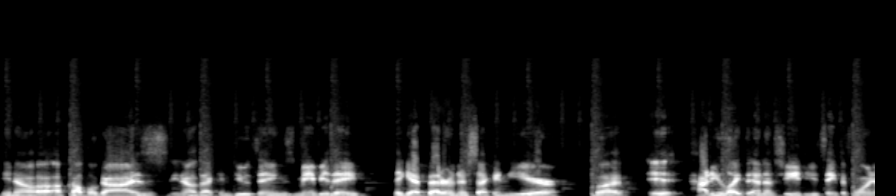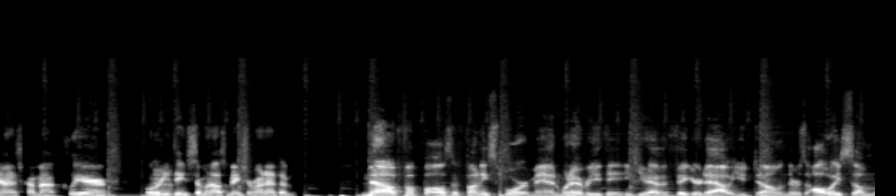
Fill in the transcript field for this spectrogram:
you know, a, a couple guys, you know, that can do things. Maybe they, they get better in their second year. But it, how do you like the NFC? Do you think the 49ers come out clear, or do you think someone else makes a run at them? No, football is a funny sport, man. Whenever you think you have it figured out, you don't. There's always some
